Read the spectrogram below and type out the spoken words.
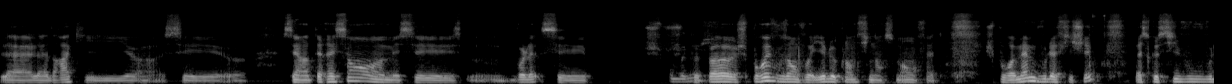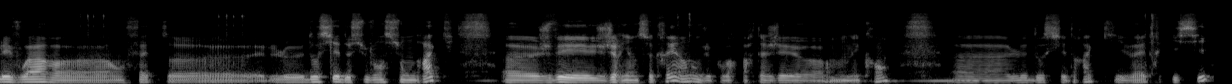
la, la, DRAC, c'est intéressant, mais c'est voilà, je, peux pas, je pourrais vous envoyer le plan de financement, en fait. Je pourrais même vous l'afficher, parce que si vous voulez voir euh, en fait, euh, le dossier de subvention DRAC, euh, je vais, j'ai rien de secret, hein, donc je vais pouvoir partager mon écran. le dossier DRAC qui va être ici.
